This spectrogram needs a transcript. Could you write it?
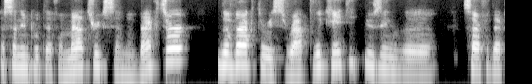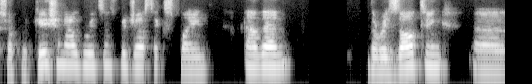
as an input I have a matrix and a vector. The vector is replicated using the ciphertext replication algorithms we just explained. And then the resulting, uh,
